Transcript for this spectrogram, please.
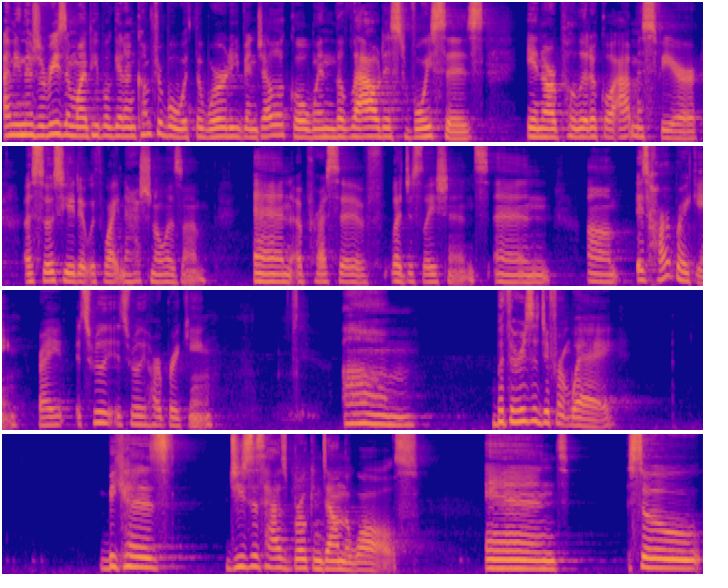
I mean, there's a reason why people get uncomfortable with the word evangelical when the loudest voices in our political atmosphere associate it with white nationalism and oppressive legislations. And um, it's heartbreaking, right? It's really, it's really heartbreaking. Um, but there is a different way because Jesus has broken down the walls. And so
